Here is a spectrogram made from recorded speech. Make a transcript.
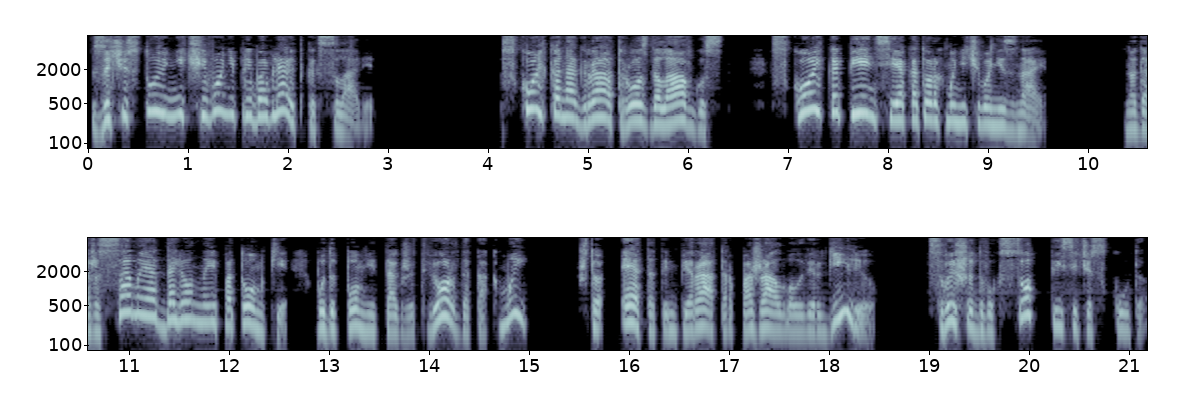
зачастую ничего не прибавляют к их славе. Сколько наград роздал Август, сколько пенсий, о которых мы ничего не знаем. Но даже самые отдаленные потомки будут помнить так же твердо, как мы, что этот император пожаловал Вергилию свыше двухсот тысяч скудов.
